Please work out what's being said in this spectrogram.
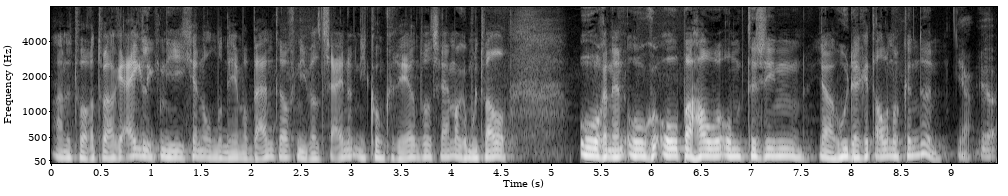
aan het worden. Terwijl je eigenlijk niet, geen ondernemer bent of niet wilt zijn, ook niet concurrerend wilt zijn, maar je moet wel oren en ogen open houden om te zien ja, hoe dat je het allemaal kunt doen. Ja, Ja,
